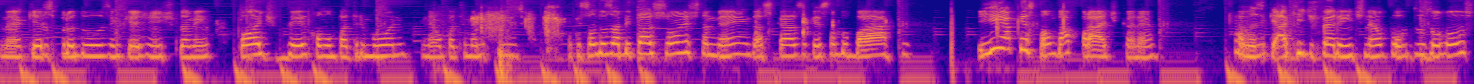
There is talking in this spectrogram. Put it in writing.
né? Que eles produzem, que a gente também pode ver como um patrimônio, né? Um patrimônio físico. A questão das habitações também, das casas, a questão do barco e a questão da prática, né? Ah, mas aqui, aqui diferente, né? O povo dos Ogons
